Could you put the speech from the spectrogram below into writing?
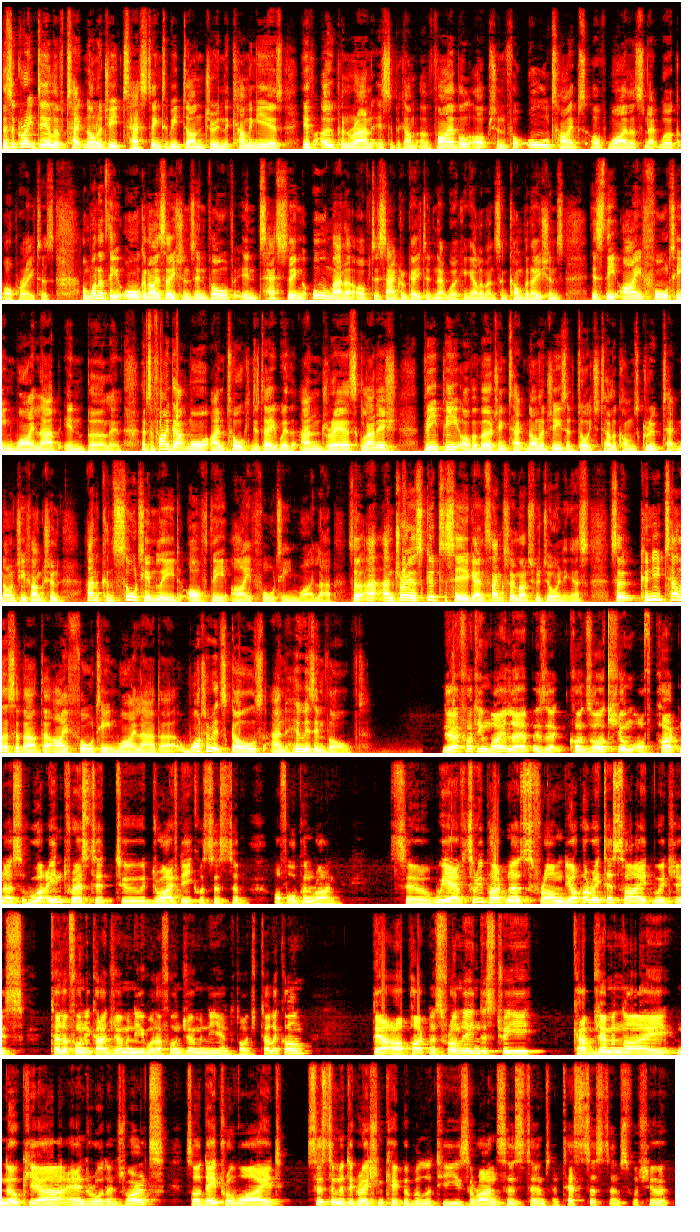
There's a great deal of technology testing to be done during the coming years if Open RAN is to become a viable option for all types of wireless network operators. And one of the organizations involved in testing all manner of disaggregated networking elements and combinations is the i14Y lab in Berlin. And to find out more, I'm talking today with Andreas Gladisch, VP of Emerging Technologies at Deutsche Telekom's Group Technology Function and consortium lead of the i14Y lab. So uh, Andreas, good to see you again. Thanks very much for joining us. So can you tell us about the i14Y lab? Uh, what are its goals and who is involved? The i14Y lab is a consortium of partners who are interested to drive the ecosystem of Open RAN. So we have three partners from the operator side, which is Telefonica Germany, Vodafone Germany, and Deutsche Telekom. There are partners from the industry, Capgemini, Nokia, and Rohde & Schwarz. So they provide system integration capabilities, RAN systems, and test systems for sure.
